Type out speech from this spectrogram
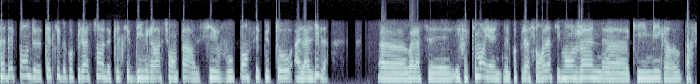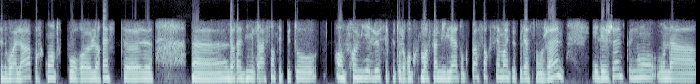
ça dépend de quel type de population et de quel type d'immigration on parle. Si vous pensez plutôt à l'asile, euh, voilà, c'est effectivement il y a une, population relativement jeune euh, qui immigre par cette voie-là. Par contre, pour euh, le reste, le reste d'immigration, c'est plutôt en premier lieu, c'est plutôt le regroupement familial, donc pas forcément une population jeune. Et les jeunes que nous on a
